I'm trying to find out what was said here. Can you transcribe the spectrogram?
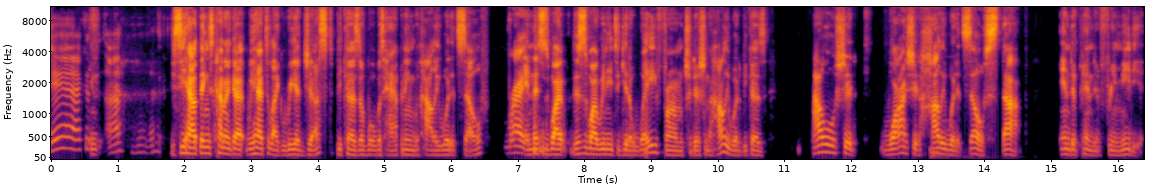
Yeah, I can. In- uh, You see how things kind of got we had to like readjust because of what was happening with Hollywood itself. Right. And this is why this is why we need to get away from traditional Hollywood because how should why should Hollywood itself stop independent free media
